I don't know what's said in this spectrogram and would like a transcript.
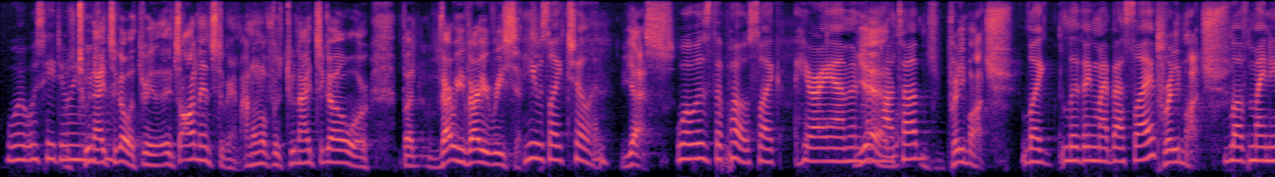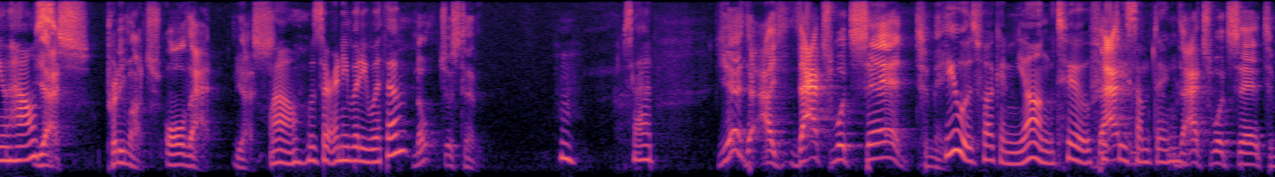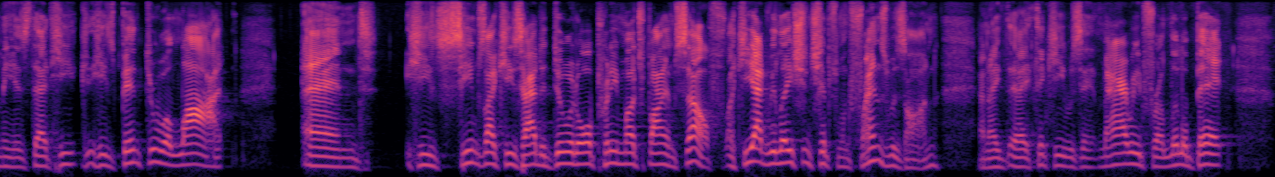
What was he doing? two nights ago or three. It's on Instagram. I don't know if it was two nights ago or, but very, very recent. He was like chilling. yes. What was the post? Like, here I am in Yeah. my hot tub, Pretty much. like living my best life, Pretty much. love my new house. Yes. Pretty much. All that. Yes. Wow. Was there anybody with him? Nope. Just him. Hmm. Sad. Yeah. th- I, that's what's sad to me. He was fucking young too, 50 That- something. That's what's sad to me is that he he's been through a lot, and he seems like he's had to do it all pretty much by himself. Like he had relationships when Friends was on, and I, I think he was married for a little bit,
